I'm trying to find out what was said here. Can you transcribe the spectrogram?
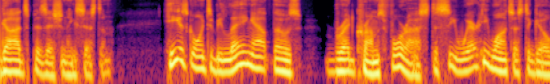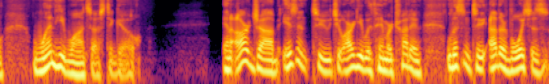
God's positioning system. He is going to be laying out those breadcrumbs for us to see where He wants us to go, when He wants us to go. And our job isn't to, to argue with Him or try to listen to the other voices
